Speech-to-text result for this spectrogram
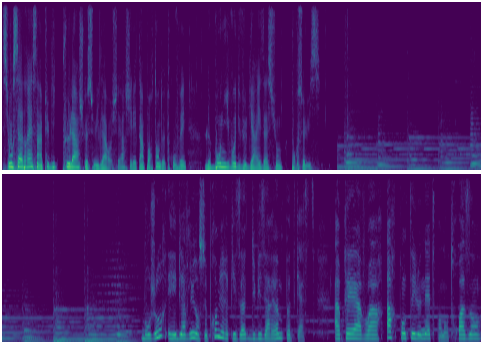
Si on s'adresse à un public plus large que celui de la recherche, il est important de trouver le bon niveau de vulgarisation pour celui-ci. Bonjour et bienvenue dans ce premier épisode du Bizarreum Podcast. Après avoir arpenté le net pendant trois ans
